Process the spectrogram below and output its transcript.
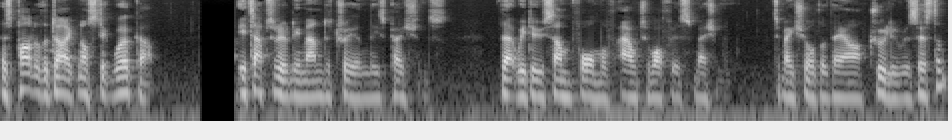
as part of the diagnostic workup, it's absolutely mandatory in these patients that we do some form of out of office measurement to make sure that they are truly resistant.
